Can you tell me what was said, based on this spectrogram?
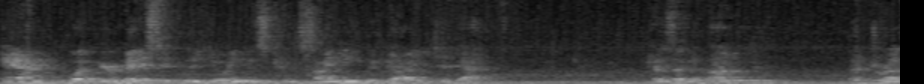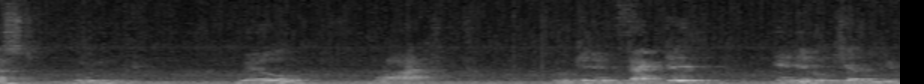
And what you're basically doing is consigning the guy to death. Because an unaddressed wound will rot, will get infected, and it'll kill you.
